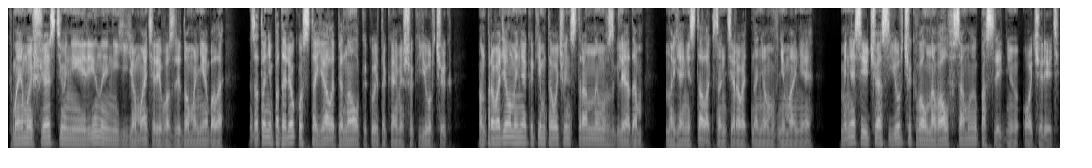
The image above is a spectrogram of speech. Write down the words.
К моему счастью, ни Ирины, ни ее матери возле дома не было. Зато неподалеку стоял и пинал какой-то камешек Юрчик. Он проводил меня каким-то очень странным взглядом, но я не стал акцентировать на нем внимание. Меня сейчас Юрчик волновал в самую последнюю очередь.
